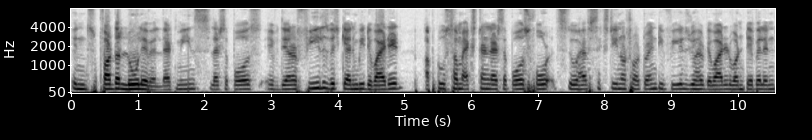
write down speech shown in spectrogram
in further low level. That means let's suppose if there are fields which can be divided up to some extent let's suppose for you have 16 or 20 fields you have divided one table in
